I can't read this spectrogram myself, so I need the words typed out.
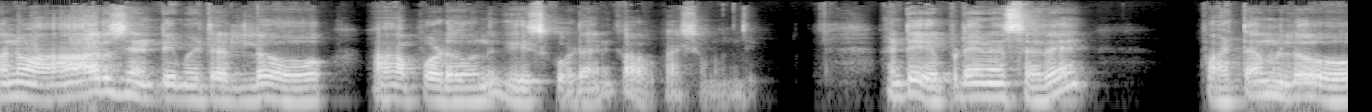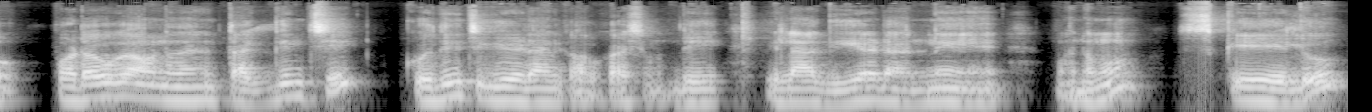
మనం ఆరు సెంటీమీటర్లో ఆ పొడవును గీసుకోవడానికి అవకాశం ఉంది. అంటే ఎప్పుడైనా సరే పటంలో పొడవుగా ఉన్నదాన్ని తగ్గించి కుదించి గీయడానికి అవకాశం ఉంది. ఇలా గీయడాన్నే మనము స్కేలు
